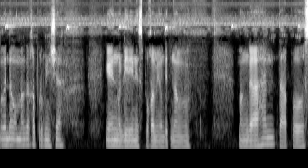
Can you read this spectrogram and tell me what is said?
Magandang umaga ka probinsya. Ngayon maglilinis po kami ulit ng manggahan tapos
